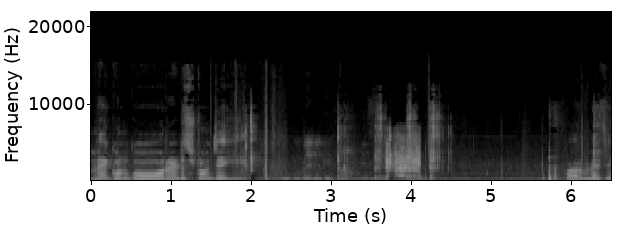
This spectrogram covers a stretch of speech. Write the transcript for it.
मैं उनको रेड स्टोन चाहिए उनको कह दो कि सामने से लेकर फार्म से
